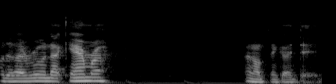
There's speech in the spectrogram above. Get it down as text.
Oh, did I ruin that camera? I don't think I did.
